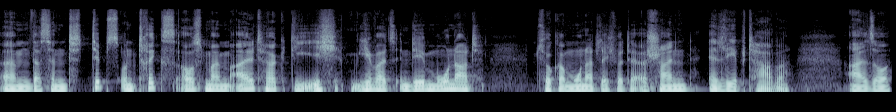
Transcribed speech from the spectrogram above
ähm, das sind Tipps und Tricks aus meinem Alltag, die ich jeweils in dem Monat, circa monatlich wird er erscheinen, erlebt habe. Also,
